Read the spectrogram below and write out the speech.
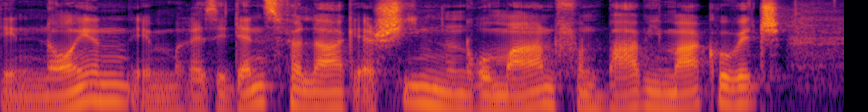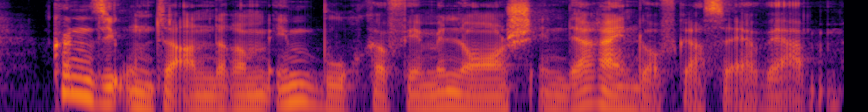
den neuen im Residenzverlag erschienenen Roman von Barbie Markovic, können Sie unter anderem im Buchcafé Melange in der Rheindorfgasse erwerben.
